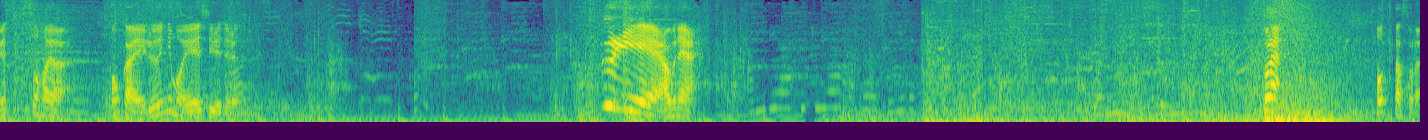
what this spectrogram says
エースクソ早い。今回 L にもエース入れてる。うい危ねえ。それ。取ったそれ。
